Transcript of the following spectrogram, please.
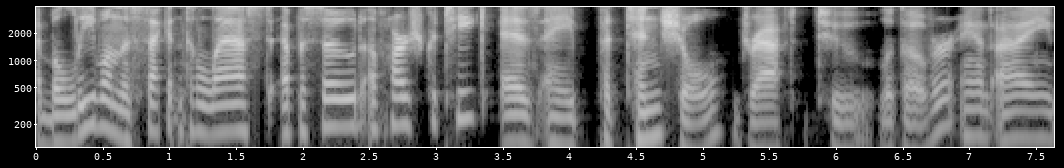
I believe on the second to last episode of Harsh Critique as a potential draft to look over, and I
